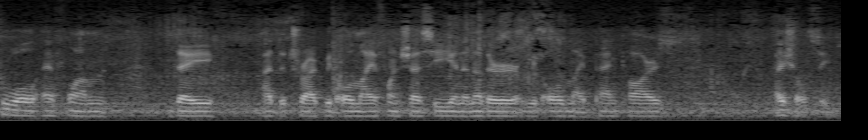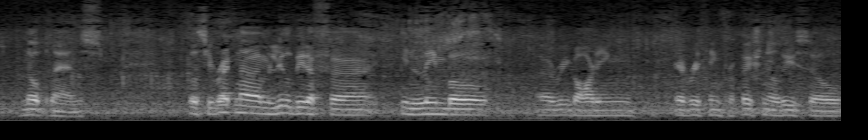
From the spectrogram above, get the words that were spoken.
full F1 day at the track with all my F1 chassis and another with all my pan cars. I shall see. No plans. We'll see. Right now I'm a little bit of uh, in limbo uh, regarding everything professionally, so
